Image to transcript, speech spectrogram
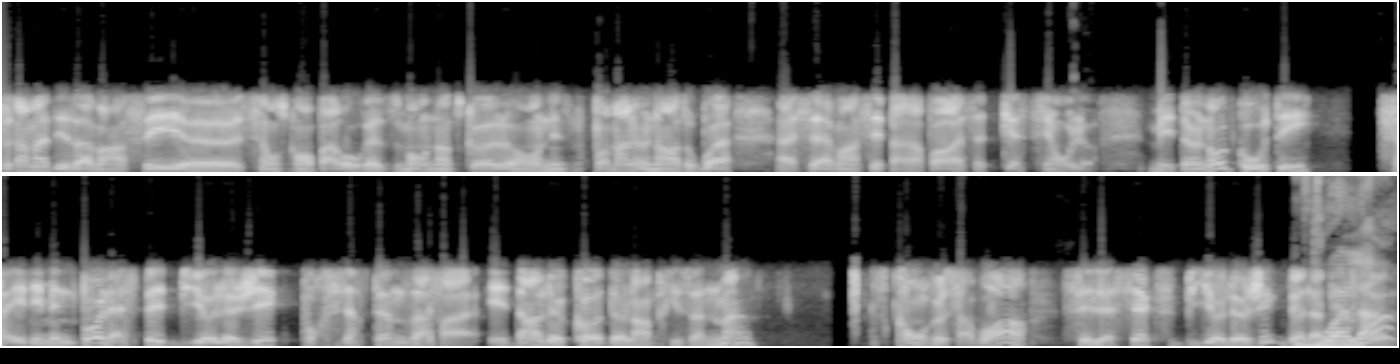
vraiment des avancées euh, si on se compare au reste du monde. En tout cas, là, on est pas mal un endroit assez avancé par rapport à cette question-là. Mais d'un autre côté, ça élimine pas l'aspect biologique pour certaines affaires. Et dans le cas de l'emprisonnement, ce qu'on veut savoir, c'est le sexe biologique de la Voilà. personne.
